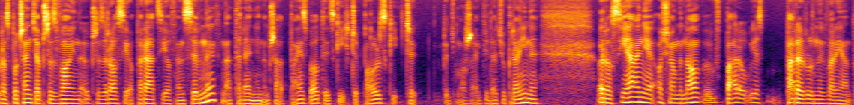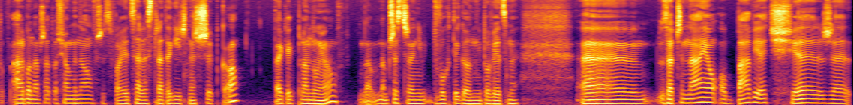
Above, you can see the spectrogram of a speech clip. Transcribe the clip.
rozpoczęcia przez, wojnę, przez Rosję operacji ofensywnych na terenie np. państw bałtyckich, czy Polski, czy być może, jak widać, Ukrainy, Rosjanie osiągną, parę, jest parę różnych wariantów. Albo na przykład osiągnąwszy swoje cele strategiczne szybko, tak jak planują, na, na przestrzeni dwóch tygodni powiedzmy, e, zaczynają obawiać się, że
